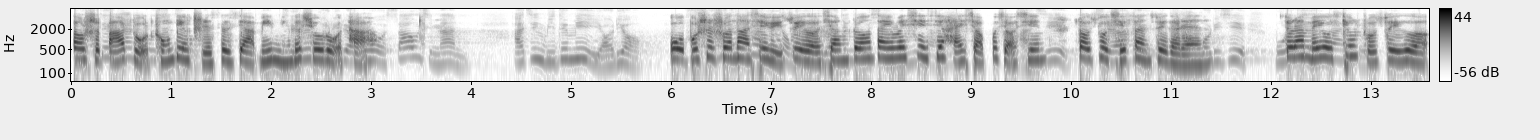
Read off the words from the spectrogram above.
倒是把主重定十字架，明明的羞辱他。我不是说那些与罪恶相争，但因为信心还小，不小心造就其犯罪的人，虽然没有清除罪恶，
